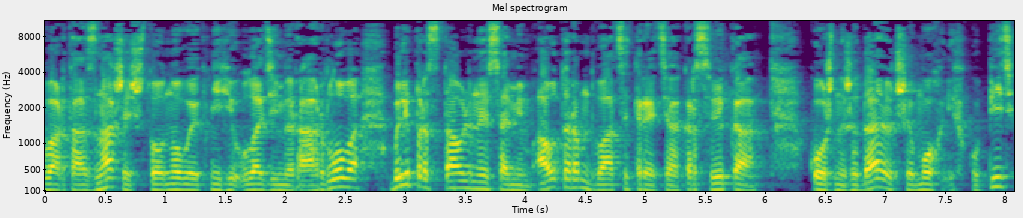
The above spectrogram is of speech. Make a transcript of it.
Варта адзначыць, што новыя кнігі Уладзіміра Арлова былі прадстаўлены самім аўтарам 23 красавіка. Кожны жадаючы мог іх купіць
